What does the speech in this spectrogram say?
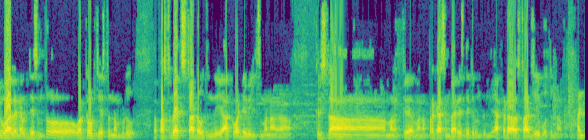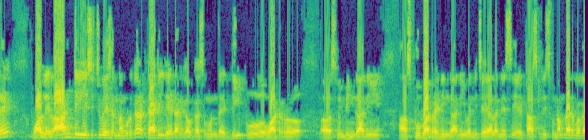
ఇవ్వాలనే ఉద్దేశంతో వర్కౌట్ చేస్తున్నాం ఇప్పుడు. ఫస్ట్ బ్యాచ్ స్టార్ట్ అవుతుంది. ఆక్వా డెవిల్స్ మన కృష్ణ మన మన ప్రకాశం బ్యారేజ్ దగ్గర ఉంటుంది. అక్కడ స్టార్ట్ చేయబోతున్నాం. అంటే వాళ్ళు ఎలాంటి సిచ్యువేషన్ కూడా ట్యాకిల్ చేయడానికి అవకాశం ఉండే డీప్ వాటర్ స్విమ్మింగ్ కానీ స్కూబా ట్రైనింగ్ కానీ ఇవన్నీ చేయాలనేసి టాస్క్ తీసుకున్నాం. దానికి ఒక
